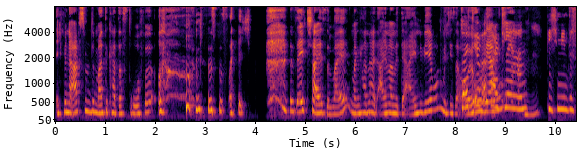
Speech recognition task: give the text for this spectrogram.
ich bin eine absolute Mathe-Katastrophe und das ist echt, das ist echt scheiße, weil man kann halt einmal mit der einen Währung, mit dieser Soll ich dir was Euro-Währung. erklären, Mhm. wie ich mir das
